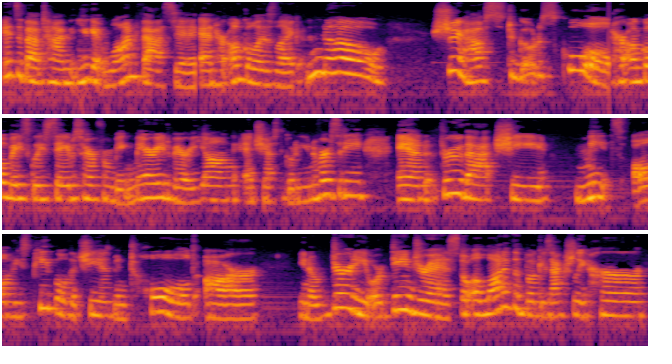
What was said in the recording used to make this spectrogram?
it's about time that you get wand fasted. And her uncle is like, no, she has to go to school. Her uncle basically saves her from being married very young and she has to go to university. And through that, she meets all of these people that she has been told are, you know, dirty or dangerous. So a lot of the book is actually her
